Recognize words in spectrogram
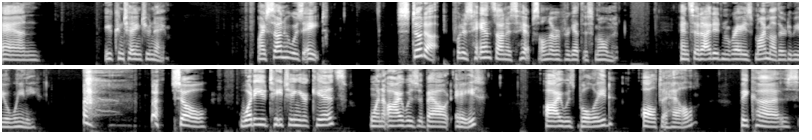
and you can change your name. My son, who was eight, stood up, put his hands on his hips. I'll never forget this moment and said, I didn't raise my mother to be a weenie. so, what are you teaching your kids? When I was about eight, I was bullied all to hell because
